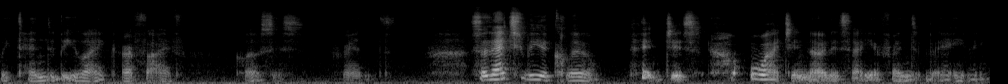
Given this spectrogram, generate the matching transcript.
We tend to be like our five closest friends. So that should be a clue. Just watch and notice how your friends are behaving.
